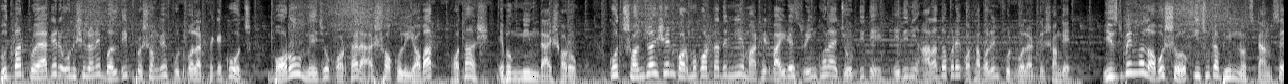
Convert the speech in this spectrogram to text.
বুধবার প্রয়াগের অনুশীলনে বলদীপ প্রসঙ্গে ফুটবলার থেকে কোচ, বড় মেজো কর্তারা সকলেই অবাক, হতাশ এবং নিন্দায় সরব। কোচ সঞ্জয় সেন কর্মকর্তাদের নিয়ে মাঠের বাইরে শৃঙ্খলায় জোর দিতে এদিনই আলাদা করে কথা বলেন ফুটবলারদের সঙ্গে। ইস্টবেঙ্গল অবশ্য কিছুটা ভিন্ন স্টান্সে।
